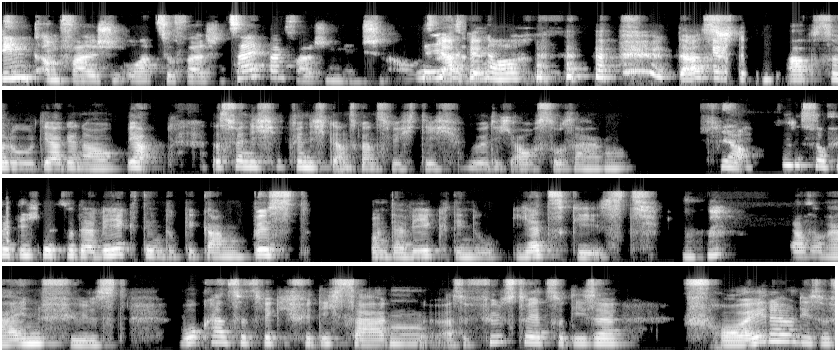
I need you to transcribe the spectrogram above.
stimmt am falschen Ort zur falschen Zeit beim falschen Menschen aus. Ja, Also, genau. Das Genau. stimmt absolut. Ja, genau. Ja, das finde ich, finde ich ganz, ganz wichtig, würde ich auch so sagen. ja. Was ist so für dich jetzt so der Weg, den du gegangen bist und der Weg, den du jetzt gehst, Mhm. da so reinfühlst? Wo kannst du jetzt wirklich für dich sagen, also fühlst du jetzt so diese Freude und diese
